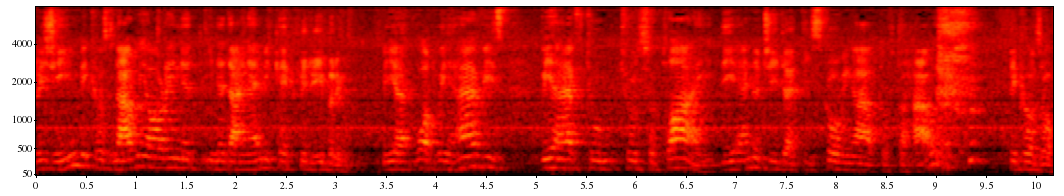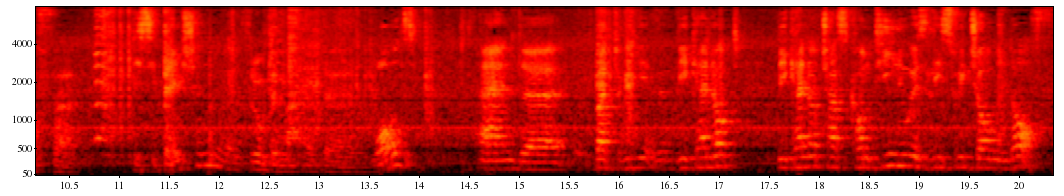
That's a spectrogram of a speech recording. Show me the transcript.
regime because now we are in a, in a dynamic equilibrium. We have, what we have is we have to, to supply the energy that is going out of the house because of uh, dissipation uh, through the, uh, the walls, and but we we cannot we cannot just continuously switch on and off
